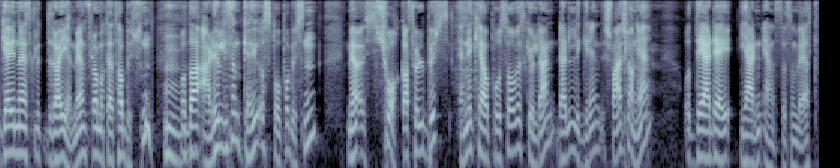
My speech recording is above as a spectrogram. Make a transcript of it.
gøy når jeg skulle dra hjem igjen, for da måtte jeg ta bussen. Mm. Og da er det jo sånn gøy å stå på bussen med tjåka full buss, en Ikea-pose over skulderen, der det ligger en svær slange. Og det er det jeg er den eneste som vet.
